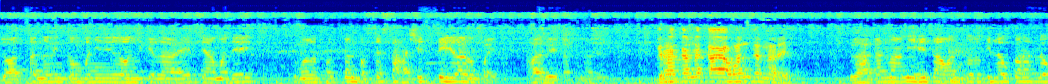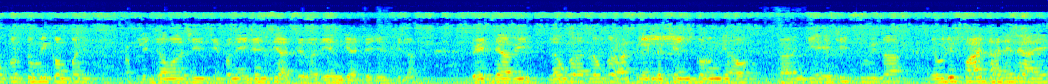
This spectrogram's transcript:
जो आता नवीन कंपनीने लॉन्च केला आहे त्यामध्ये तुम्हाला फक्त आणि फक्त सहाशे तेरा रुपये हा रेट असणार आहे. ग्राहकांना काय आवाहन करणार आहे? ग्राहकांना आम्ही हेच आवाहन करू की लवकरात लवकर तुम्ही कंपनी आपली जवळची जी पण एजन्सी असेल आर्यन गॅस एजन्सीला भेट द्यावी. लवकरात लवकर हा सिलेंडर चेंज करून घ्यावं. कारण की ह्याची सुविधा एवढी फास्ट झालेली आहे.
